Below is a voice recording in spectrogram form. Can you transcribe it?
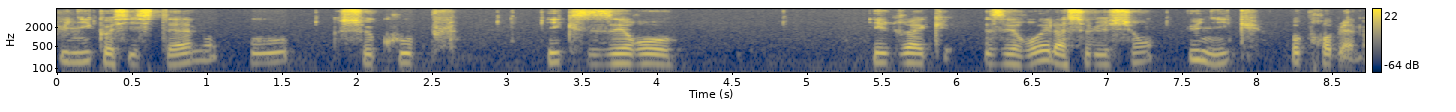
unique au système où ce couple x0, y0 est la solution unique au problème.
